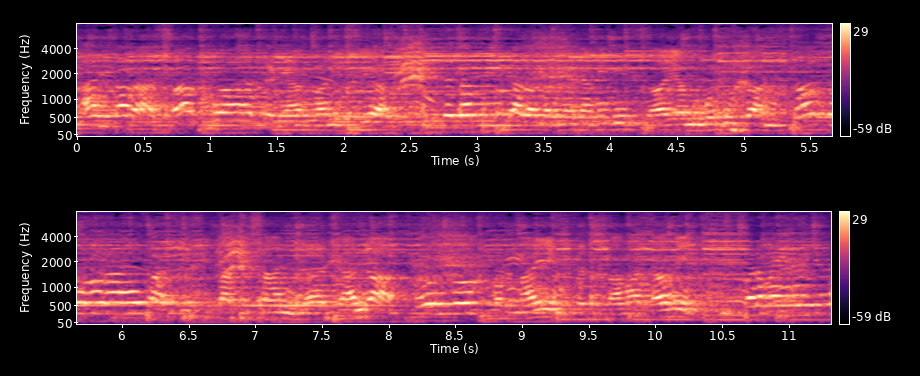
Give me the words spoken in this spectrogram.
Antara satwa dengan manusia. Tetapi dalam permainan ini saya membutuhkan satu orang dari Anda untuk bermain bersama kami. Permainannya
